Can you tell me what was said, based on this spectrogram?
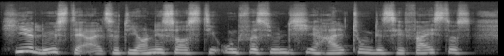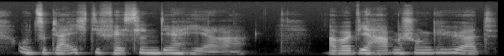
Hier löste also Dionysos die unversöhnliche Haltung des Hephaistos und zugleich die Fesseln der Hera. Aber wir haben schon gehört,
